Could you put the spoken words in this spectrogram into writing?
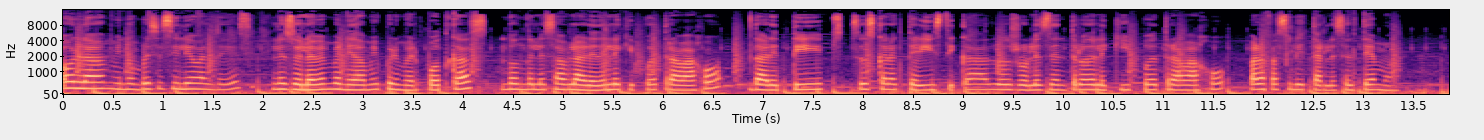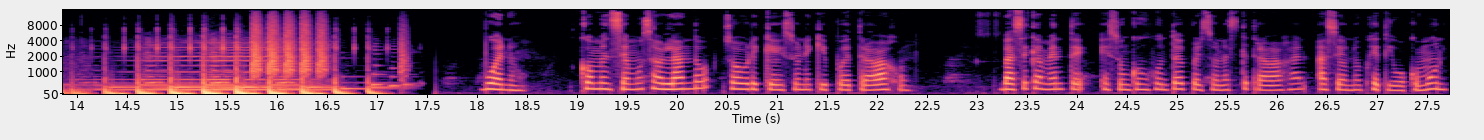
Hola, mi nombre es Cecilia Valdés. Les doy la bienvenida a mi primer podcast donde les hablaré del equipo de trabajo, daré tips, sus características, los roles dentro del equipo de trabajo para facilitarles el tema. Bueno, comencemos hablando sobre qué es un equipo de trabajo. Básicamente es un conjunto de personas que trabajan hacia un objetivo común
